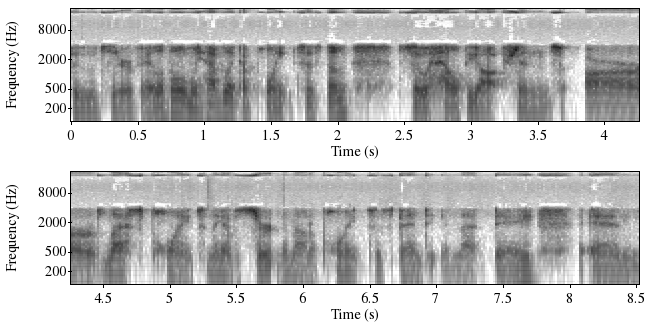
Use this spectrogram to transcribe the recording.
foods that are available. And we have like a point system. So healthy options are less points, and they have a certain amount of points to spend in that day. And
